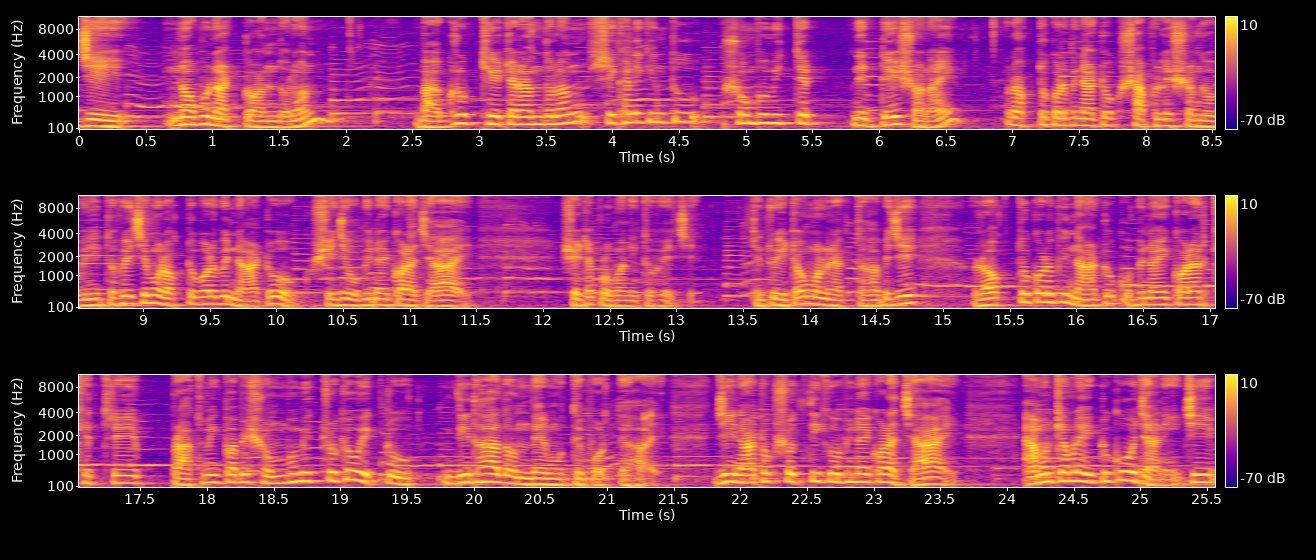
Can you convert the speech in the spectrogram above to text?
যে নবনাট্য আন্দোলন বা গ্রুপ থিয়েটার আন্দোলন, সেখানে কিন্তু শম্ভু মিত্রের নির্দেশনায় রক্তকর্মী নাটক সাফল্যের সঙ্গে অভিনীত হয়েছে এবং রক্তকর্মী নাটক সে যে অভিনয় করা যায়, সেটা প্রমাণিত হয়েছে। কিন্তু এটাও মনে রাখতে হবে যে রক্তকরবী নাটক অভিনয় করার ক্ষেত্রে প্রাথমিকভাবে শম্ভুমিত্রকেও একটু দ্বিধাদ্বন্দ্বের মধ্যে পড়তে হয়। যে নাটক সত্যি কি অভিনয় করা যায়? এমনকি আমরা এটুকুও জানি যে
